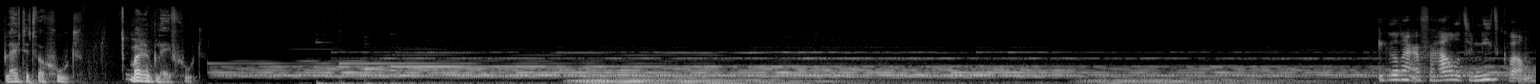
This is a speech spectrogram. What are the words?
blijft dit wel goed? Maar het bleef goed. Ik wil naar een verhaal dat er niet kwam.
